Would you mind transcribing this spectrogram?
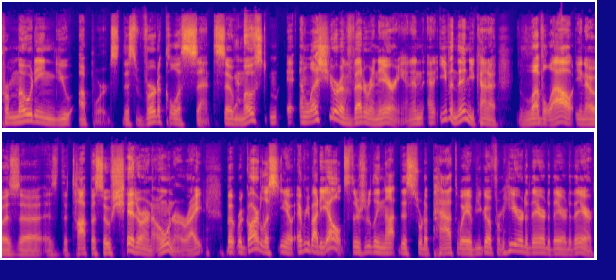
promoting you upwards, this vertical ascent. So Yes. most, unless you're a veterinarian, and, and even then you kind of level out, you know, as a, as the top associate or an owner, right? But regardless, you know, everybody else, there's really not this sort of pathway of you go from here to there to there to there.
